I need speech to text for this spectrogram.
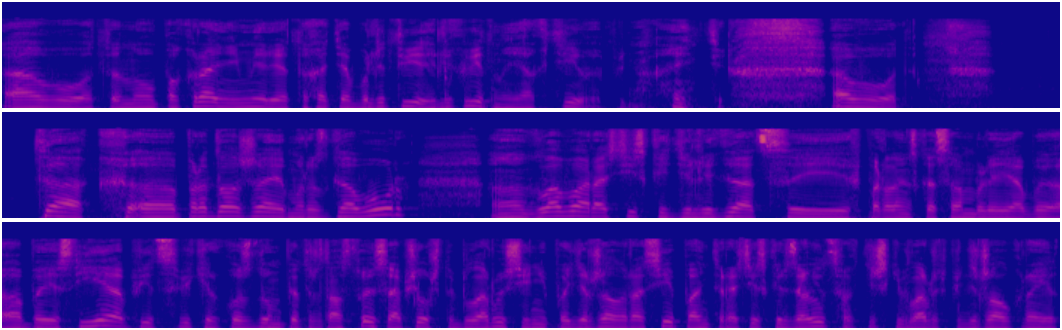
э, вот, но, по крайней мере, это хотя бы ликви, ликвидные активы, понимаете. Вот. Так, э, продолжаем разговор. глава российской делегации в парламентской ассамблее АБСЕ, вице-спикер Госдумы Петр Толстой сообщил, что Белоруссия не поддержала Россию по антироссийской резолюции, фактически Беларусь поддержала Украину.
